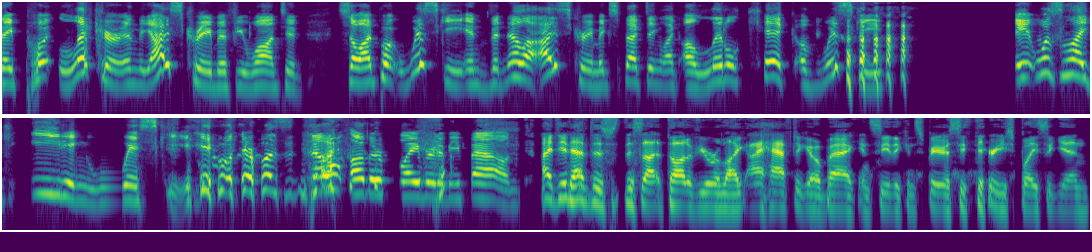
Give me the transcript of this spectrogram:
they put liquor in the ice cream if you wanted. So I put whiskey in vanilla ice cream, expecting like a little kick of whiskey. it was like eating whiskey. There was no other flavor to be found. I did have this this uh, thought of you were like, I have to go back and see the conspiracy theories place again.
